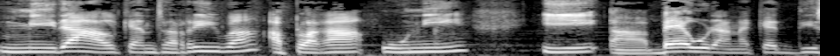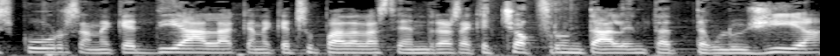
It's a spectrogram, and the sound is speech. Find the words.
mirar el que ens arriba, aplegar, unir i uh, veure en aquest discurs, en aquest diàleg, en aquest sopar de les cendres, aquest xoc frontal entre teologia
